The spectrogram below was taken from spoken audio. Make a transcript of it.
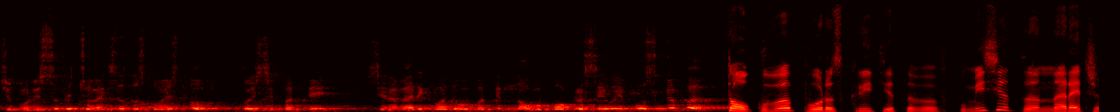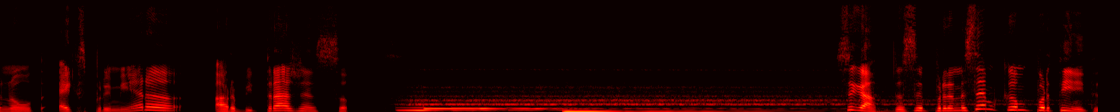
Че Борисов е човек за достоинство. Той си пъти, си намери кой да му пъти много по-красива и по-скъпа. Толкова по разкритията в комисията, наречена от екс-премиера арбитражен съд. Сега, да се пренесем към партийните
